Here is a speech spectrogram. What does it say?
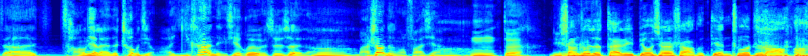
呃藏起来的乘警啊，一看哪些鬼鬼祟祟的，嗯马上就能发现。啊，嗯，对，你上车就带了一标签上的“电车之狼”啊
